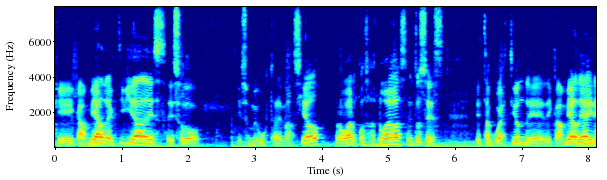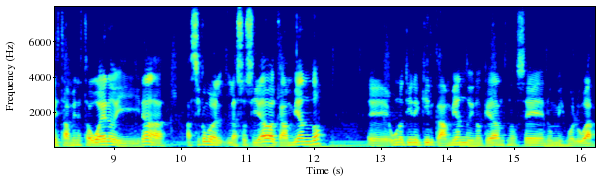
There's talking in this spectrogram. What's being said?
que cambiar de actividades, eso eso me gusta demasiado, probar cosas nuevas, entonces esta cuestión de, cambiar de aires también está bueno y nada, así como la sociedad va cambiando, eh, uno tiene que ir cambiando y no quedándose en un mismo lugar.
